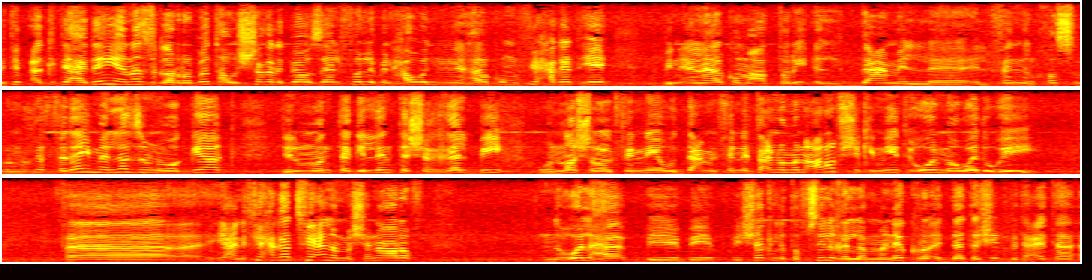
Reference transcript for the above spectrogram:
بتبقى اجتهادية ناس جربتها واشتغلت بيها وزي الفل بنحاول ننقلها لكم. وفي حاجات إيه؟ بنقلها لكم عن طريق الدعم ال- الفني الخاص بالمنتج فدايما لازم نوجهك للمنتج اللي انت شغال بيه والنشرة الفنية والدعم الفني بتاعنا ما نعرفش كمية إيه مواد إيه ف يعني في حاجات فعلا مش هنعرف نقولها بشكل تفصيلي غير لما نقرأ ال data sheet بتاعتها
